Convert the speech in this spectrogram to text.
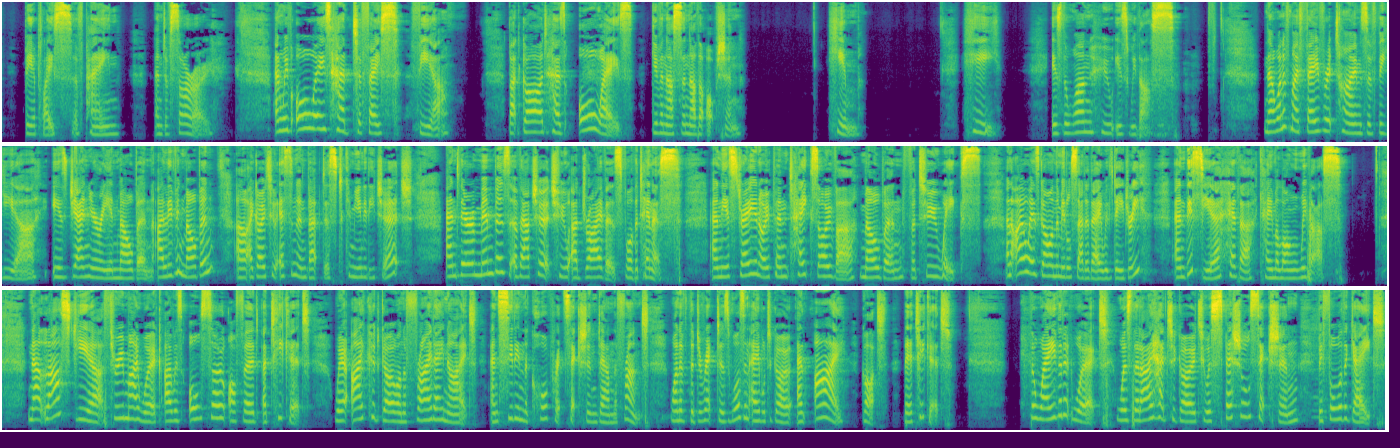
be a place of pain and of sorrow. And we've always had to face fear. But God has always given us another option. Him. He is the one who is with us. Now, one of my favourite times of the year is January in Melbourne. I live in Melbourne. Uh, I go to Essendon Baptist Community Church. And there are members of our church who are drivers for the tennis. And the Australian Open takes over Melbourne for two weeks. And I always go on the middle Saturday with Deidre. And this year, Heather came along with us. Now, last year, through my work, I was also offered a ticket where I could go on a Friday night and sit in the corporate section down the front. One of the directors wasn't able to go and I got their ticket. The way that it worked was that I had to go to a special section before the gate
